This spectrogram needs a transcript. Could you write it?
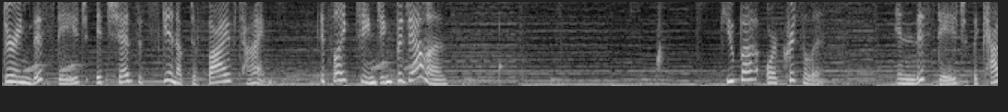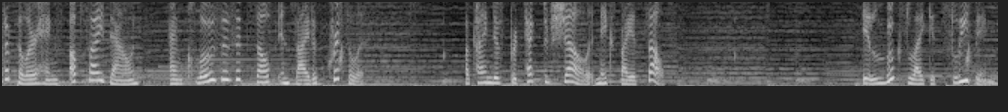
During this stage, it sheds its skin up to five times. It's like changing pajamas. Pupa or chrysalis. In this stage, the caterpillar hangs upside down and closes itself inside a chrysalis, a kind of protective shell it makes by itself. It looks like it's sleeping,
